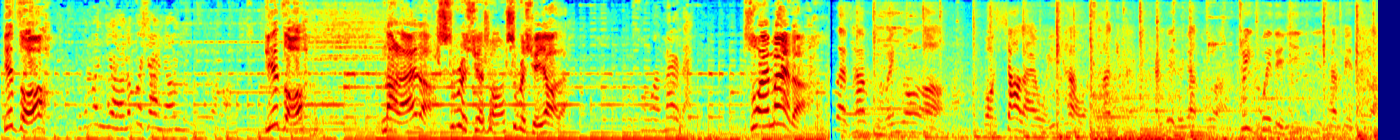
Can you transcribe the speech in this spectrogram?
别走。我他妈鸟都不想鸟你，你知道吗？别走，哪来的？是不是学生？是不是学校的？我送外卖的。送外卖的。再餐五分钟了啊！我下来我一看，我餐全全被人家偷了，最贵的一一餐被偷了。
